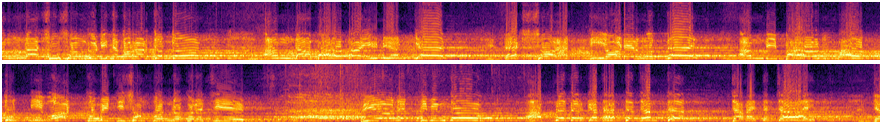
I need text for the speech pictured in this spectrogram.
আমরা সুসংগঠিত করার জন্য আমরা বারোটা ইউনিয়নকে একশো আটটি ওয়ার্ডের মধ্যে বাহাত্তরটি ওয়ার্ড কমিটি সম্পন্ন করেছি। প্রিয় নেতৃবৃন্দ, আপনাদেরকে জানতে জানতে, জানাইতে চাই যে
